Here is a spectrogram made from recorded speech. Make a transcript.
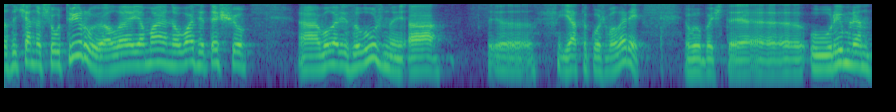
е, звичайно, що утрірую, але я маю на увазі те, що е, Валерій Залужний, а е, я також Валерій, вибачте, у римлян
